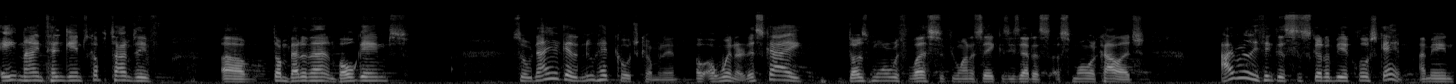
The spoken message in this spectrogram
eight, nine, ten games. A couple times they've uh, done better than that in bowl games. So now you get a new head coach coming in, a, a winner. This guy does more with less, if you want to say, because he's at a, a, smaller college. I really think this is going to be a close game. I mean,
